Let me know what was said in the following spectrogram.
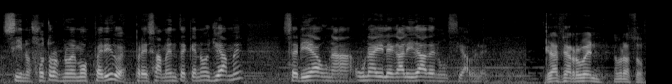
si nos nosotros no hemos pedido expresamente que nos llame, sería una, una ilegalidad denunciable. Gracias, Rubén. Un abrazo.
